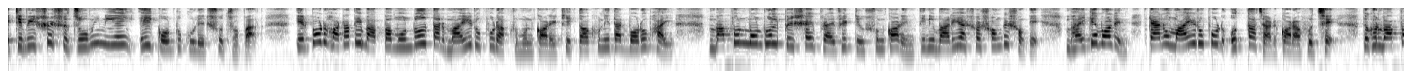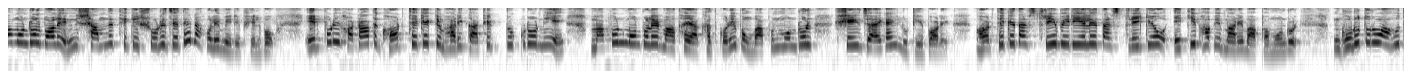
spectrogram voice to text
একটি বিশেষ জমি নিয়েই এই কটুকুলের সূত্রপাত। এরপর হঠাৎই বাপ্পা মণ্ডল তার মায়ের উপর আক্রমণ করে। ঠিক তখনই তার বড় ভাই বাপুন মণ্ডল পেশায় প্রাইভেট টিউশন করেন। তিনি বাড়ি আসার সঙ্গে সঙ্গে ভাইকে বলেন, কেন মায়ের উপর অত্যাচার করা হচ্ছে। তখন বাপ্পা মণ্ডল বলেন, সামনে থেকে সরে যেতে না হলে মেরে ফেলব। এরপরই হঠাৎ ঘর থেকে একটি ভারী কাঠের টুকরো নিয়ে বাপুন মণ্ডলের মাথায় আঘাত করে এবং বাপুন মণ্ডল সেই জায়গায় লুটিয়ে পড়ে। ঘর থেকে তার স্ত্রী বেরিয়ে এলে তার স্ত্রীকেও একইভাবে মারে বাপ্পা মণ্ডল। গুরুতর আহত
